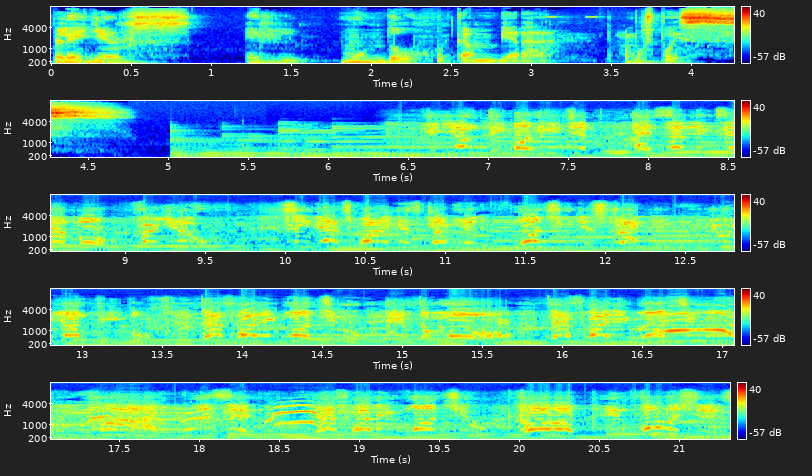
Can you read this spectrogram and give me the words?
Players el mundo cambiará. Vamos pues. The young people in Egypt had set an example for you. See, that's why this government wants you distracted. You young people. That's why they want you at the mall. That's why they want you high. Listen, that's why they want you caught up in foolishness.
